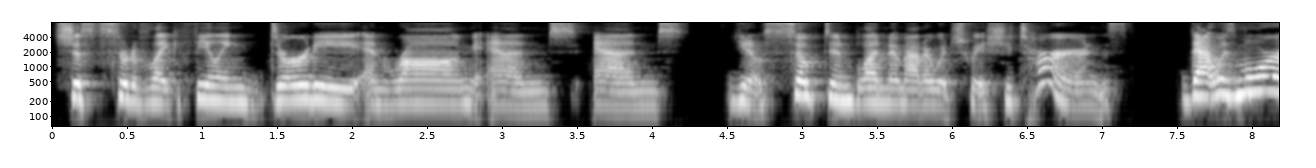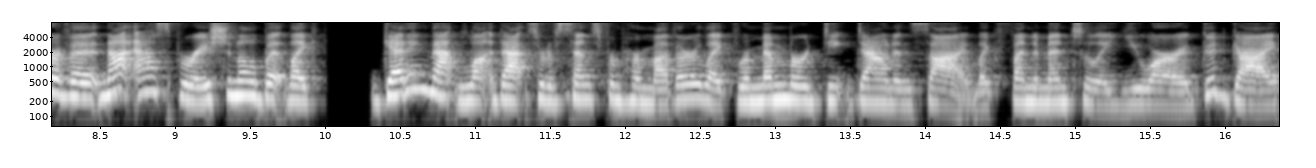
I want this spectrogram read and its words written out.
It's just sort of like feeling dirty and wrong and and you know, soaked in blood no matter which way she turns. That was more of a not aspirational, but like getting that that sort of sense from her mother, like remember deep down inside, like fundamentally you are a good guy,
